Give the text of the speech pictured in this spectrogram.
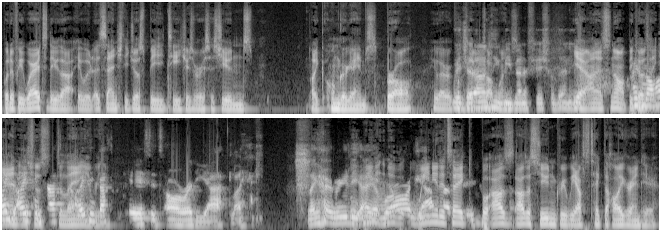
but if we were to do that, it would essentially just be teachers versus students, like Hunger Games brawl. Whoever comes which I don't think would be beneficial then. Yeah, and it's not because know, again, I, I it's just delaying. I think everything. that's the case it's already at. Like, like I really, I, we, no, we need to take, but as as a student group, we have to take the high ground here.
